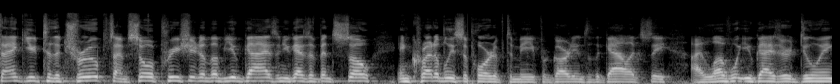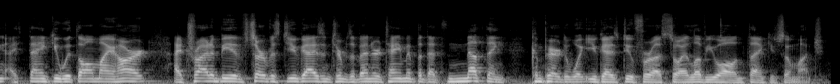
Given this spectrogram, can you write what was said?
Thank you to the troops. I'm so appreciative of you guys, and you guys have been so incredibly supportive to me for Guardians of the Galaxy. I love what you guys are doing. I thank you with all my heart. I try to be of service to you guys in terms of entertainment, but that's nothing compared to what you guys do for us. So I love you all, and thank you so much.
